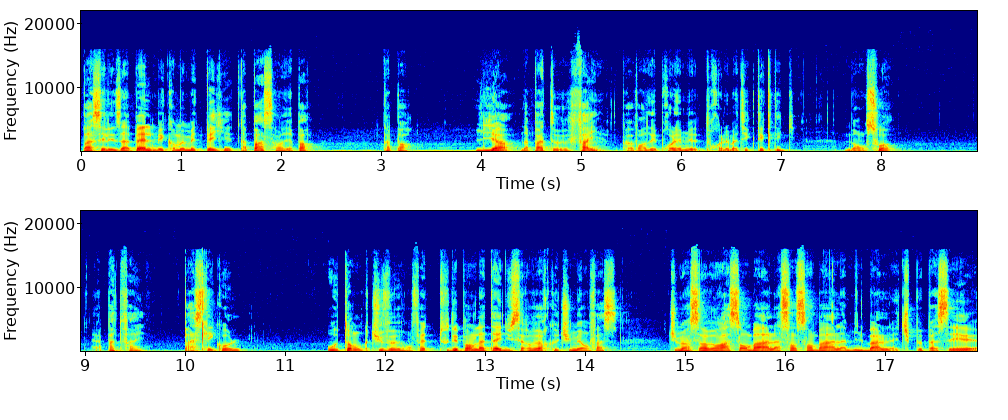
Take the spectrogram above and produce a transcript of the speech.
passer les appels, mais quand même être payé. T'as pas ça, y a pas. T'as pas. L'IA n'a pas de faille. Elle peut avoir des problèmes, problématiques techniques. Mais en soi, il n'y a pas de faille. Passe les calls autant que tu veux. En fait, tout dépend de la taille du serveur que tu mets en face. Tu mets un serveur à 100 balles, à 500 balles, à 1000 balles, et tu peux passer.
